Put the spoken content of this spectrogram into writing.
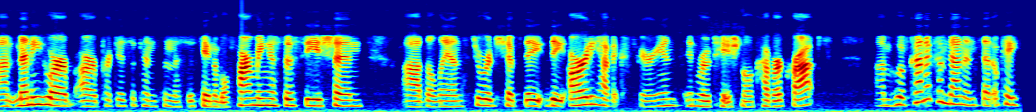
um, many who are, are participants in the Sustainable Farming Association, uh, the Land Stewardship. They they already have experience in rotational cover crops, um, who have kind of come down and said, okay,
